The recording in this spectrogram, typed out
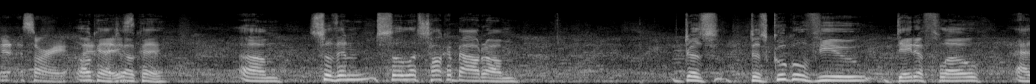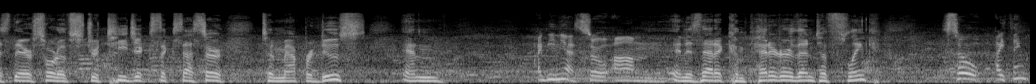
Yeah, sorry. I- I Okay, just- okay. Um, so then, so let's talk about um, does does Google view Dataflow as their sort of strategic successor to MapReduce, and I mean, yeah. So. Um, and is that a competitor then to Flink? So I think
